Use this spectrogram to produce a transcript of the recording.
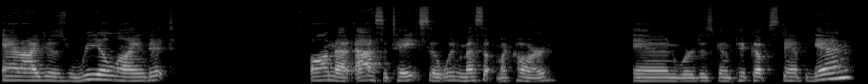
And I just realigned it on that acetate so it wouldn't mess up my card. And we're just going to pick up stamp again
